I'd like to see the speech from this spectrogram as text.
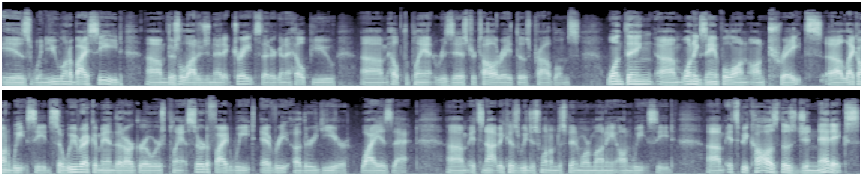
is when you want to buy seed, um, there's a lot of genetic traits that are going to help you um, help the plant resist or tolerate those problems. One thing, um, one example on on traits, uh, like on wheat seeds. So we recommend that our growers plant certified wheat every other year. Why is that? Um, it's not because we just want them to spend more money on wheat seed. Um, it's because those genetics,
